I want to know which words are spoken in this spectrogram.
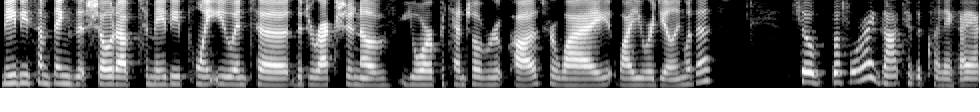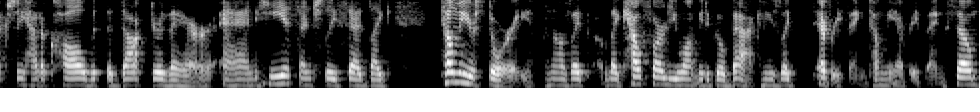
maybe some things that showed up to maybe point you into the direction of your potential root cause for why why you were dealing with this. So before I got to the clinic, I actually had a call with the doctor there, and he essentially said, like, tell me your story. And I was like, like, how far do you want me to go back? And he's like, everything. Tell me everything. So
